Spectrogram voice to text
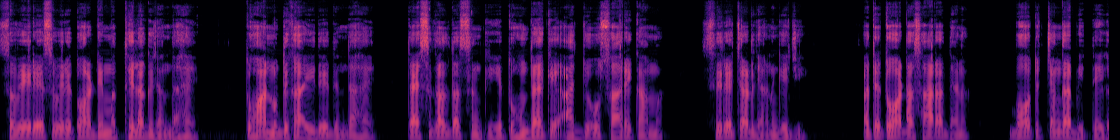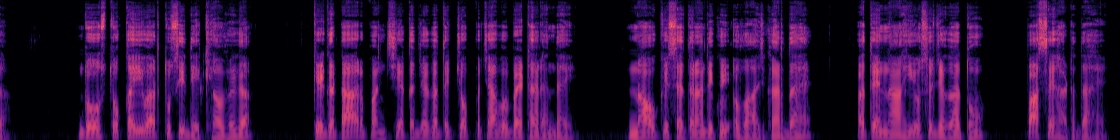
ਸਵੇਰੇ ਸਵੇਰੇ ਤੁਹਾਡੇ ਮੱਥੇ ਲੱਗ ਜਾਂਦਾ ਹੈ, ਤੁਹਾਨੂੰ ਦਿਖਾਈ ਦੇ ਦਿੰਦਾ ਹੈ, ਤਾਂ ਇਸ ਗੱਲ ਦਾ ਸੰਕੇਤ ਹੁੰਦਾ ਹੈ ਕਿ ਅੱਜ ਉਹ ਸਾਰੇ ਕੰਮ ਸਿਰੇ ਚੜ ਜਾਣਗੇ ਜੀ, ਅਤੇ ਤੁਹਾਡਾ ਸਾਰਾ ਦਿਨ ਬਹੁਤ ਚੰਗਾ ਬੀਤੇਗਾ। ਦੋਸਤੋ, ਕਈ ਵਾਰ ਤੁਸੀਂ ਦੇਖਿਆ ਹੋਵੇਗਾ ਕਿ ਗਟਾਰ ਪੰਛੀ ਇੱਕ ਜਗ੍ਹਾ ਤੇ ਚੁੱਪਚਾਪ ਬੈਠਾ ਰਹਿੰਦਾ ਹੈ, ਨਾ ਉਹ ਕਿਸੇ ਤਰ੍ਹਾਂ ਦੀ ਕੋਈ ਆਵਾਜ਼ ਕਰਦਾ ਹੈ, ਅਤੇ ਨਾ ਹੀ ਉਸ ਜਗ੍ਹਾ ਤੋਂ ਪਾਸੇ ਹਟਦਾ ਹੈ।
